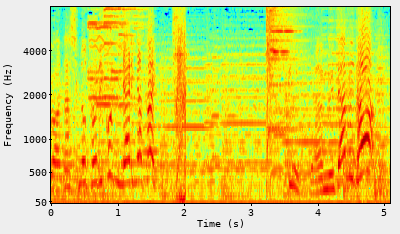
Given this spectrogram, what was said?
私の虜になりなさい。 아무도안 무.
